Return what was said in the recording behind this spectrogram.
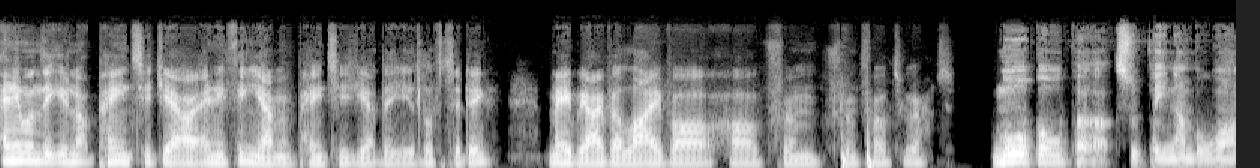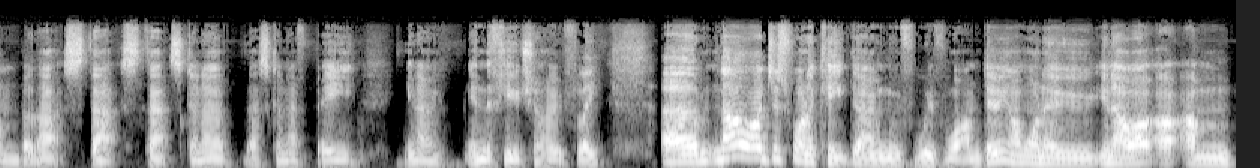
anyone that you've not painted yet or anything you haven't painted yet that you'd love to do? Maybe either live or, or from from photographs? More ballparks would be number one but that's that's that's gonna that's gonna be you know in the future hopefully. Um no i just want to keep going with with what i'm doing. I want to you know I, i'm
